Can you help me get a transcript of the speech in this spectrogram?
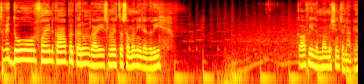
तो अभी दो और फाइंड कहाँ पर करूँगा इस मुझे तो समझ नहीं लग रही। काफ़ी लंबा मिशन चला गया।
